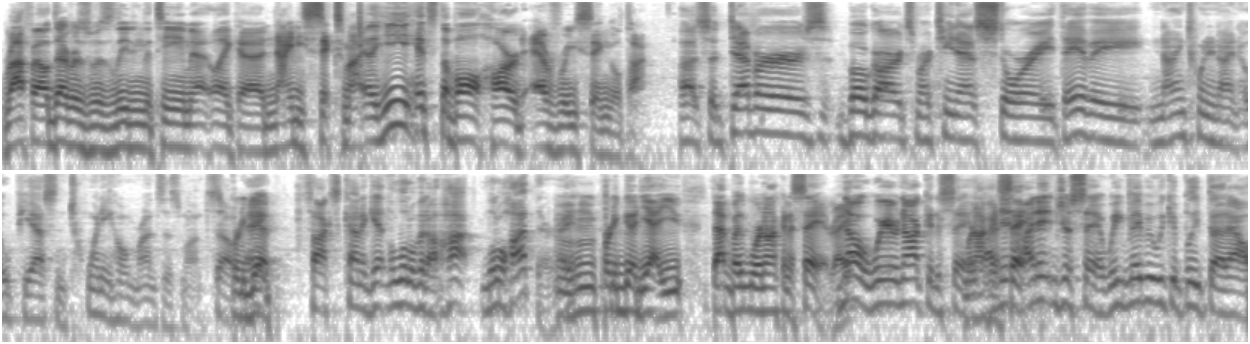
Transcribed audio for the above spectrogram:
Rafael Devers was leading the team at like a 96 mile. He hits the ball hard every single time. Uh, so Devers, Bogaerts, Martinez, Story, they have a 929 OPS and 20 home runs this month. So pretty hey, good. Sox kind of getting a little bit of hot, little hot there, right? Mm-hmm, pretty good. Yeah, you that, but we're not going to say it, right? No, we're not going to say we're it. We're not going to say it. I didn't just say it. We maybe we could bleep that out.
